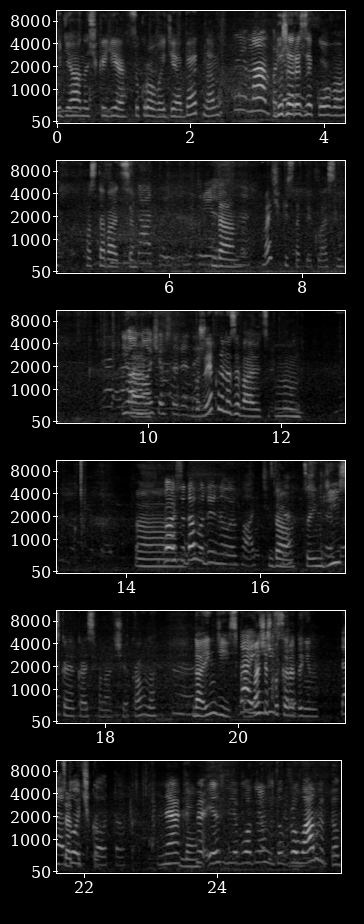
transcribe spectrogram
у Діаночки є цукровий діабет, нам дуже ризиково оставатися. Да. Бачиш, які статуї класні? І воно ще всередині. Боже, як вони називаються? По-моєму. Е, сюди води наливати. Да, це індійська якась вона чи яка вона? Да, індійська. Да, Бачиш індійська. посередині. Да, Ця точка точка. отак. Не, Да. ну, Якщо вот між бровами, то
